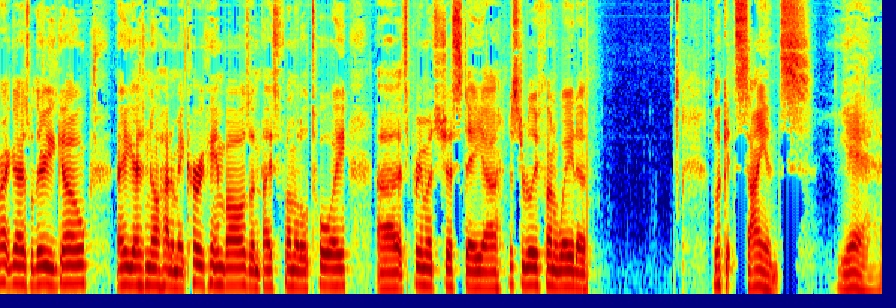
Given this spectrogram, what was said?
Alright guys, well there you go. Now you guys know how to make hurricane balls, a nice fun little toy. Uh, it's pretty much just a uh, just a really fun way to look at science. Yeah.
